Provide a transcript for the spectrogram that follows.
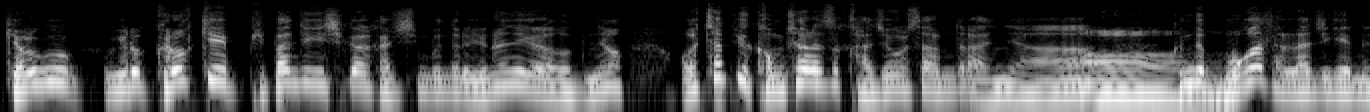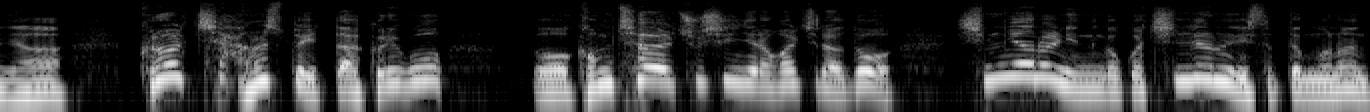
결국 이렇게 그렇게 비판적인 시각을 가지신 분들은 이런 얘기를 하거든요. 어차피 검찰에서 가져올 사람들 아니냐. 어. 근데 뭐가 달라지겠느냐. 그렇지 않을 수도 있다. 그리고 어, 검찰 출신이라고 할지라도 10년을 있는 것과 7년을 있었던 거는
